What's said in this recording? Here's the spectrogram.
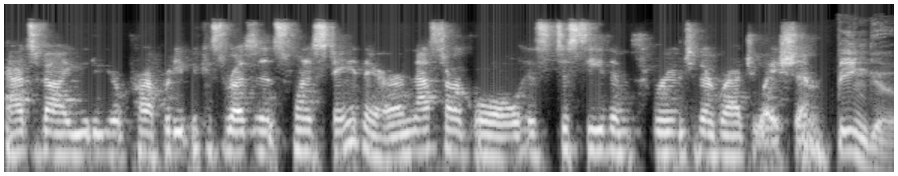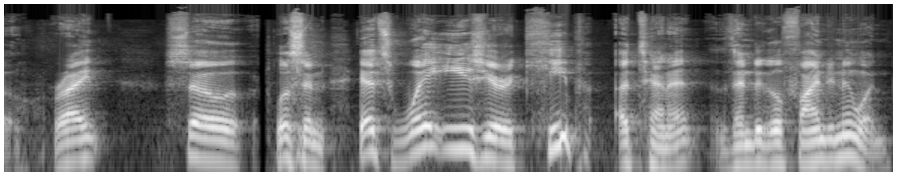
adds value to your property because residents want to stay there. And that's our goal is to see them through to their graduation. Bingo, right? So listen, it's way easier to keep a tenant than to go find a new one.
